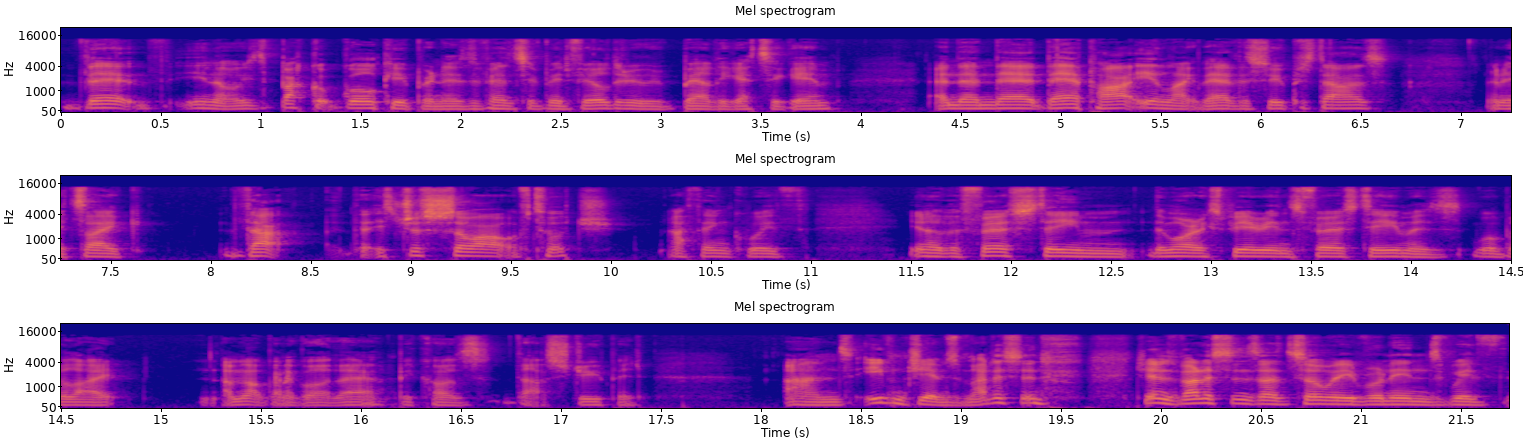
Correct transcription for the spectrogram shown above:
they're you know he's a backup goalkeeper and a defensive midfielder who barely gets a game, and then they're they're partying like they're the superstars, and it's like that. It's just so out of touch. I think with you know the first team, the more experienced first teamers will be like, I'm not going to go there because that's stupid. And even James Maddison, James Maddison's had so many run-ins with,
